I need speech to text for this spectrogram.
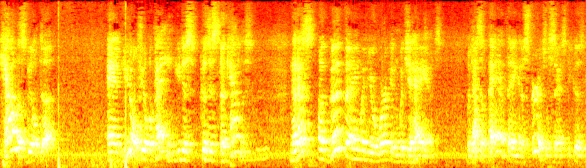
Callus built up. And you don't feel the pain, you just, because it's the callus. Now that's a good thing when you're working with your hands. But that's a bad thing in a spiritual sense because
